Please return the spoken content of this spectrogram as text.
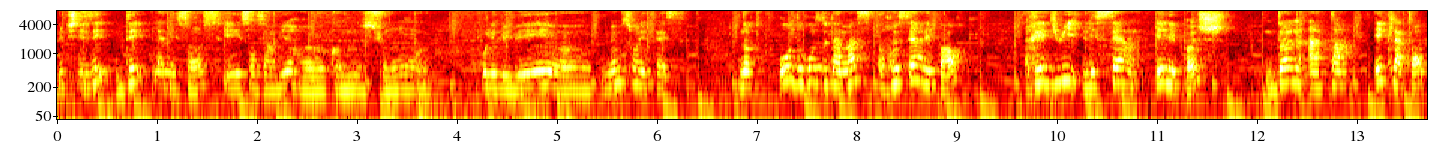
l'utiliser dès la naissance et s'en servir comme lotion pour les bébés, même sur les fesses. Notre eau de rose de Damas resserre les pores, réduit les cernes et les poches, donne un teint éclatant,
